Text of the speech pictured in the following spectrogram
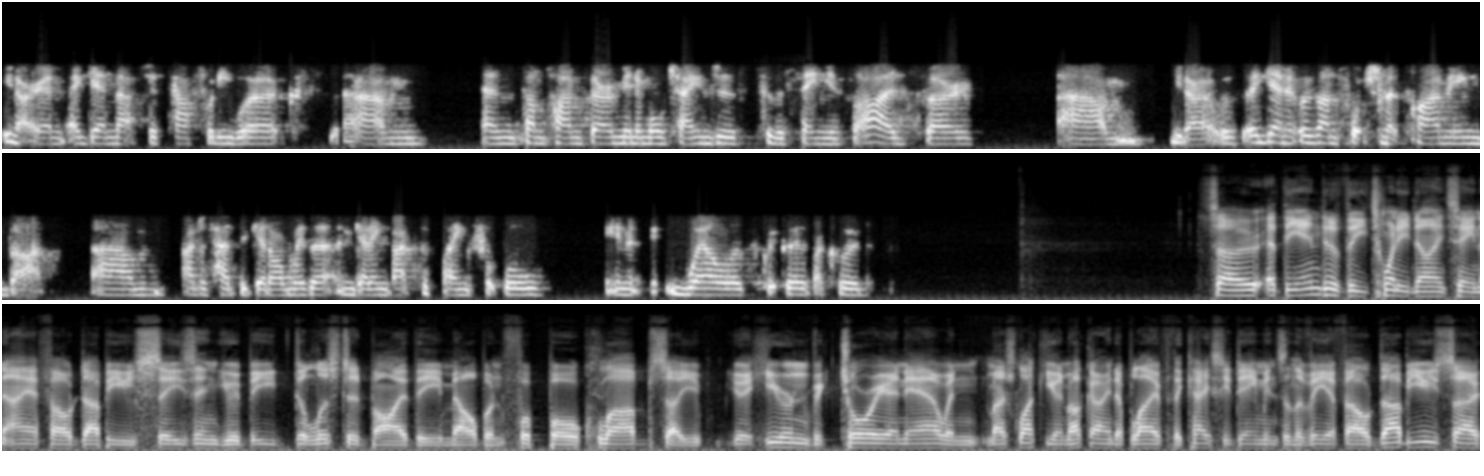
you know, and again, that's just how footy works. Um, and sometimes there are minimal changes to the senior side. So, um, you know, it was again, it was unfortunate timing, but um, I just had to get on with it and getting back to playing football in well as quickly as I could. So, at the end of the 2019 AFLW season, you would be delisted by the Melbourne Football Club. So, you, are here in Victoria now, and most likely you're not going to play for the Casey Demons in the VFLW. So,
